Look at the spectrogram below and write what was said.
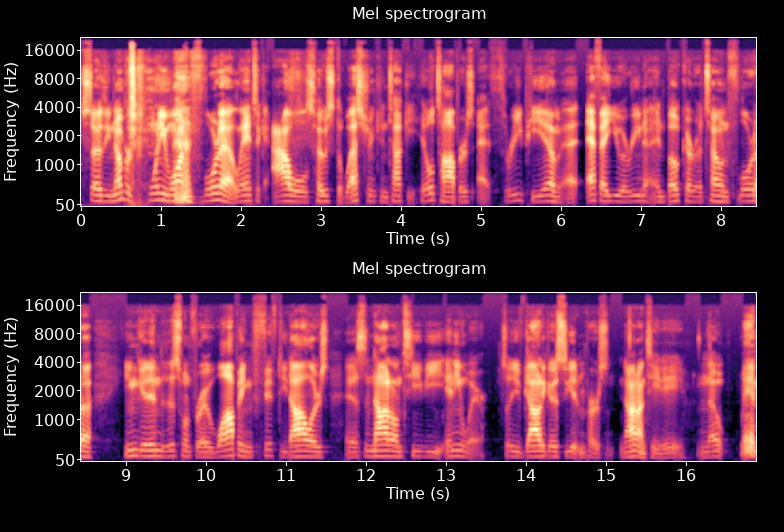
So the number 21 Florida Atlantic Owls host the Western Kentucky Hilltoppers at 3 p.m. at FAU Arena in Boca Raton, Florida. You can get into this one for a whopping $50, and it's not on TV anywhere. So you've got to go see it in person. Not on TV. Nope. Man,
